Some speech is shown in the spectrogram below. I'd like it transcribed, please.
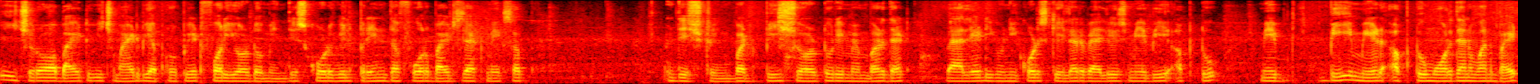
each raw byte which might be appropriate for your domain. This code will print the four bytes that makes up this string. But be sure to remember that valid Unicode scalar values may be up to may be made up to more than one byte.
